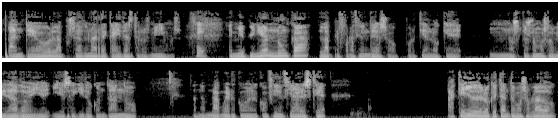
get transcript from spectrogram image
planteó la posibilidad de una recaída hasta los mínimos. En mi opinión, nunca la perforación de eso, porque lo que nosotros no hemos olvidado y, he seguido contando, tanto en Blackbird como en el Confidencial, es que aquello de lo que tanto hemos hablado,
